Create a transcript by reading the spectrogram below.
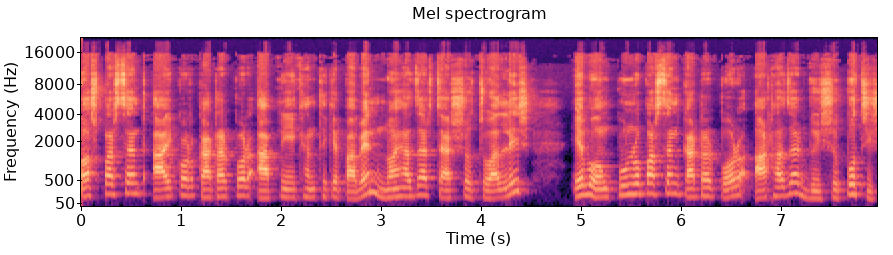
দশ পার্সেন্ট আয়কর কাটার পর আপনি এখান থেকে পাবেন নয় হাজার চারশো চুয়াল্লিশ এবং পনেরো পার্সেন্ট কাটার পর আট হাজার দুইশো পঁচিশ।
